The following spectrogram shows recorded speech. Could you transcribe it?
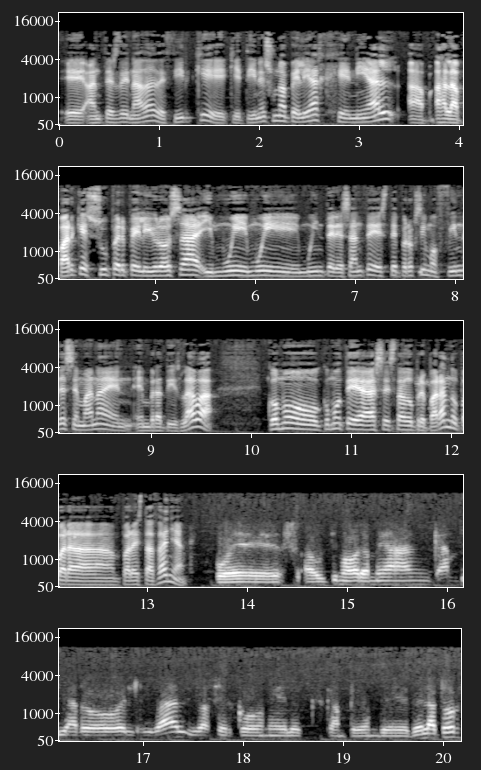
eh, antes de nada, decir que, que tienes una pelea genial, a, a la par que es súper peligrosa y muy, muy, muy interesante este próximo fin de semana en, en Bratislava. ¿Cómo, cómo te has estado preparando para, para esta hazaña? Pues a última hora me han cambiado el rival, iba a ser con el ex campeón de Bellator,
